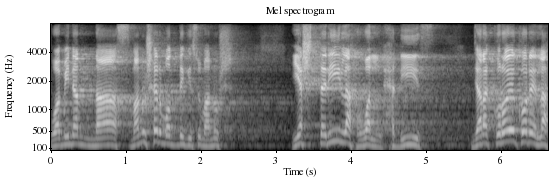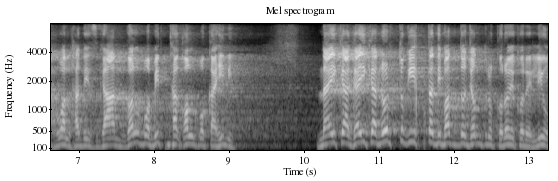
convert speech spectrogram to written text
ওয়ামিনান নাস মানুষের মধ্যে কিছু মানুষ ইয়াস্তারি লাহওয়াল হাদিস যারা ক্রয় করে লাহওয়াল হাদিস, গান, গল্প, মিথ্যা গল্প, কাহিনী, নায়িকা, গায়িকা, নর্তকী ইত্যাদি বাদ্যযন্ত্র ক্রয় করে লিও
